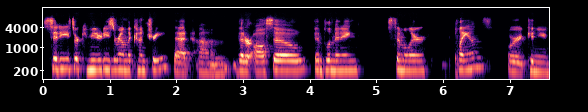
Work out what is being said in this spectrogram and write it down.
cities or communities around the country that um, that are also implementing similar plans? Or can you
